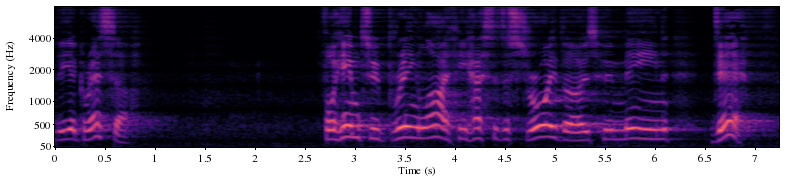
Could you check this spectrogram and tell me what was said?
the aggressor. For him to bring life, he has to destroy those who mean death.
